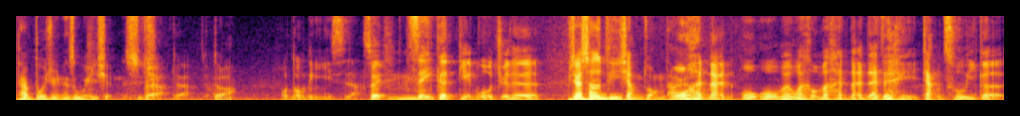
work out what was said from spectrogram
他不会觉得那是危险的事情，对啊，对啊，对啊？我懂你意思啊。所以嗯这个点，我觉得比较像是理想状态。我很难，我我们我我们很难在这里讲出一个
